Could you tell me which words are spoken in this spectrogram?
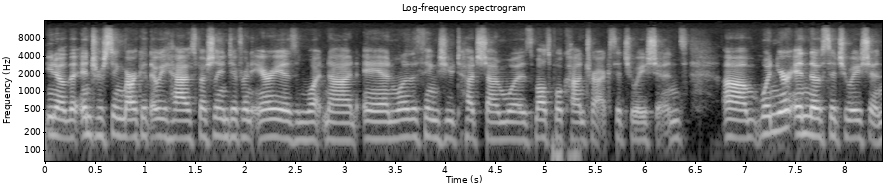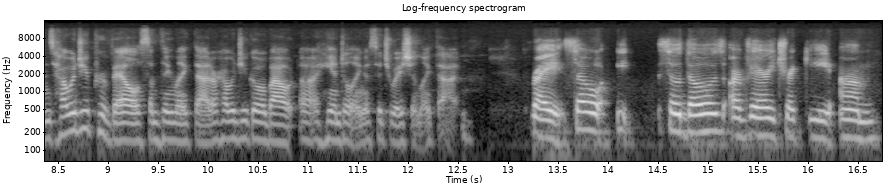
you know the interesting market that we have, especially in different areas and whatnot. And one of the things you touched on was multiple contract situations. Um, when you're in those situations, how would you prevail something like that, or how would you go about uh, handling a situation like that? Right. So so those are very tricky. Um,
